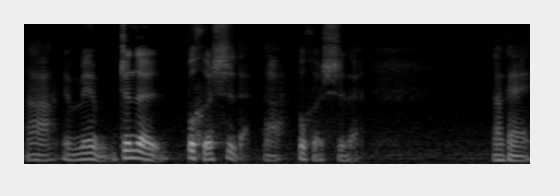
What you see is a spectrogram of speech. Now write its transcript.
啊，没有真的不合适的啊，不合适的。OK，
